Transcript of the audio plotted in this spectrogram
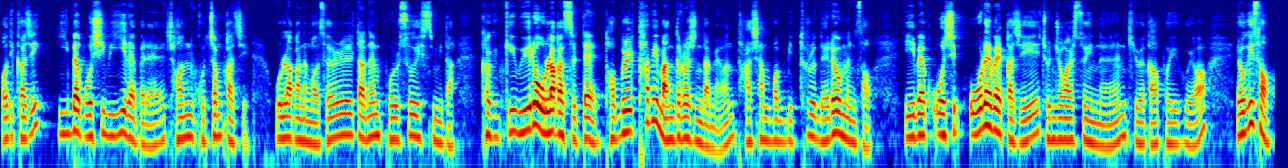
어디까지? 252레벨의 전 고점까지 올라가는 것을 일단은 볼 수 있습니다. 가격이 위로 올라갔을 때 double top이 만들어진다면 다시 한번 밑으로 내려오면서 255레벨까지 존중할 수 있는 기회가 보이고요. 여기서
